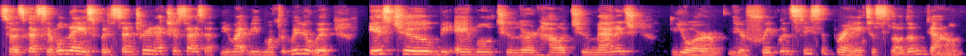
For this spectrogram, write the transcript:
So it's got several names, but the centering exercise that you might be more familiar with is to be able to learn how to manage your, your frequencies of brain, to slow them down,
